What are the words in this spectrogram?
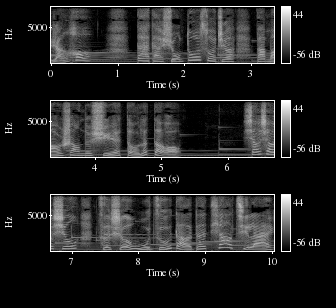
然后大大熊哆嗦着把毛上的雪抖了抖，小小熊则手舞足蹈地跳起来。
